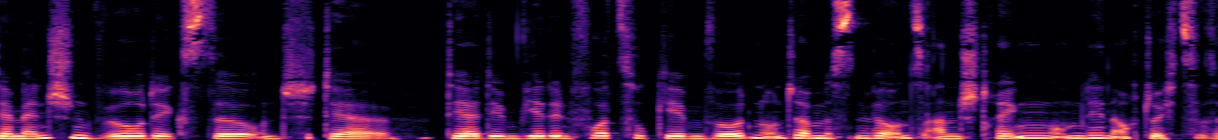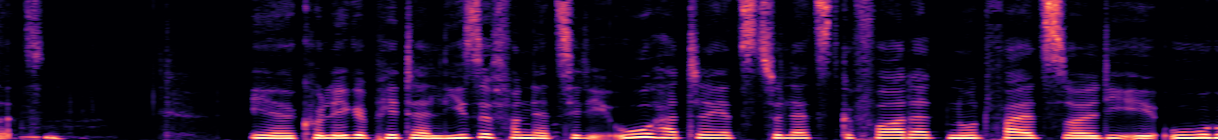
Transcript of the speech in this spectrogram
der menschenwürdigste und der der dem wir den Vorzug geben würden und da müssen wir uns anstrengen, um den auch durchzusetzen. Ihr Kollege Peter Liese von der CDU hatte jetzt zuletzt gefordert, notfalls soll die EU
